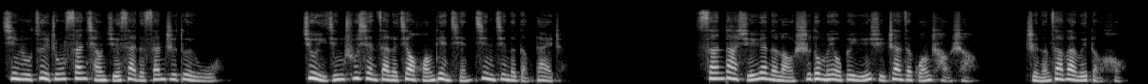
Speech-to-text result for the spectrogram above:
进入最终三强决赛的三支队伍。就已经出现在了教皇殿前，静静的等待着。三大学院的老师都没有被允许站在广场上，只能在外围等候。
